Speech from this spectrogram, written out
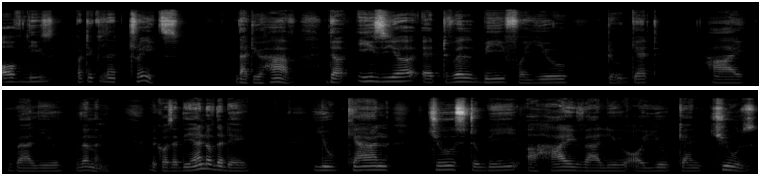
of these particular traits that you have, the easier it will be for you to get high value women. Because at the end of the day you can choose to be a high value or you can choose.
